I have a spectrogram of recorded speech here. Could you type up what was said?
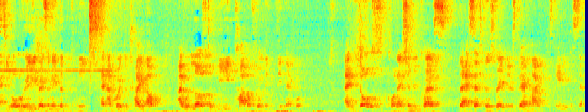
SEO really resonated with me, and I'm going to try it out. I would love to be part of your LinkedIn network. And those connection requests, the acceptance rate is damn high, it's 80%.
